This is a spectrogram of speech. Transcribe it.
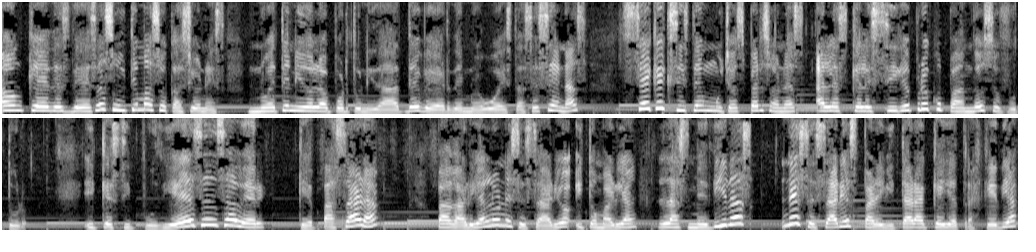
Aunque desde esas últimas ocasiones no he tenido la oportunidad de ver de nuevo estas escenas, Sé que existen muchas personas a las que les sigue preocupando su futuro y que si pudiesen saber qué pasará, pagarían lo necesario y tomarían las medidas necesarias para evitar aquella tragedia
